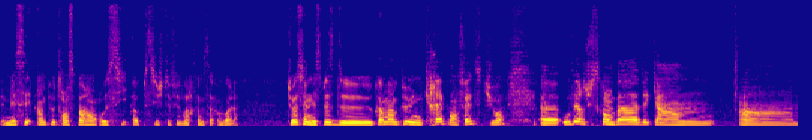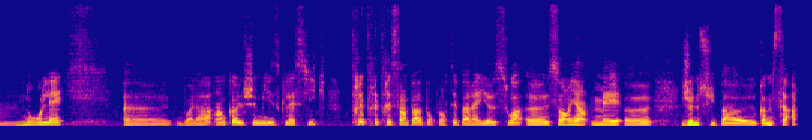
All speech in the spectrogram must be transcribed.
mais c'est un peu transparent aussi. Hop, si je te fais voir comme ça, voilà. Tu vois, c'est une espèce de... comme un peu une crêpe en fait, tu vois. ouvert jusqu'en bas avec un un ourlet, euh, voilà, un col chemise classique, très très très sympa pour porter pareil, euh, soit euh, sans rien, mais je ne suis pas comme ça.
